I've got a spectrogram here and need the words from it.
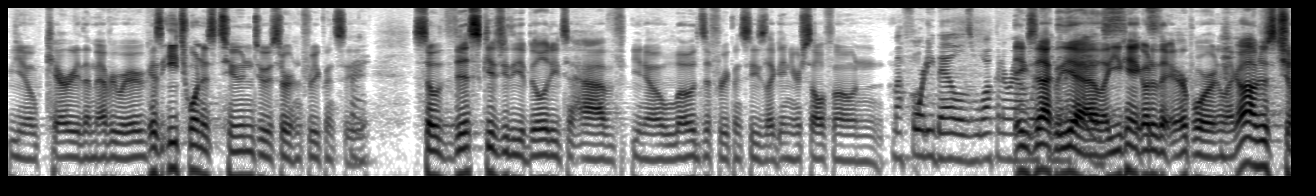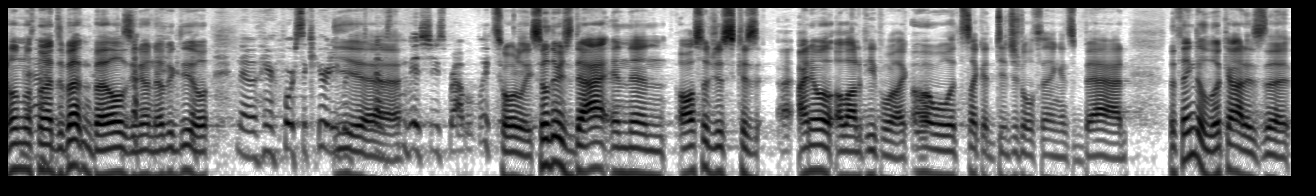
you know carry them everywhere because each one is tuned to a certain frequency Right. So this gives you the ability to have you know loads of frequencies like in your cell phone My 40 bells walking around. exactly yeah like you can't go to the airport and like oh i'm just chilling with my tibetan bells you know no big deal No, airport security would Yeah. have some issues probably. Totally. So there's that, and then also just because I know a lot of people are like, oh, well, it's like a digital thing, it's bad. The thing to look at is that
